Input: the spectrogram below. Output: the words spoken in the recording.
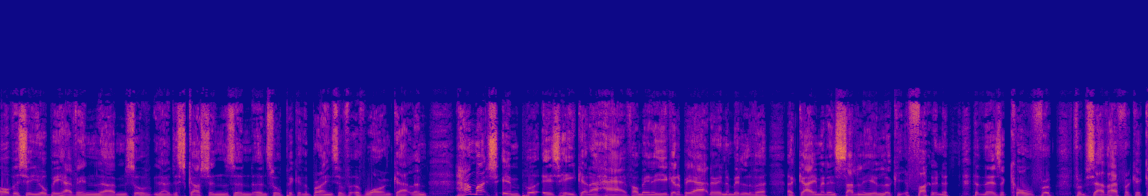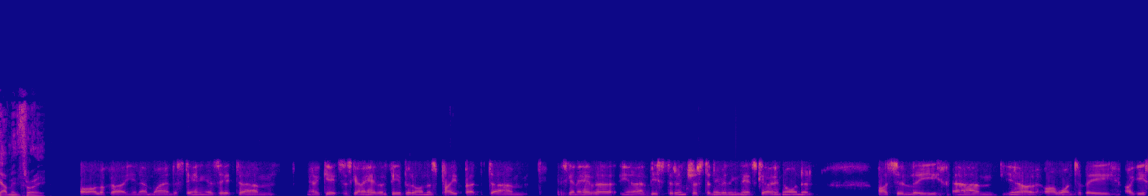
obviously you'll be having um, sort of you know discussions and, and sort of picking the brains of, of Warren Gatland. How much input is he going to have? I mean, are you going to be out there in the middle of a, a game and then suddenly you look at your phone and, and, there's a call from, from South Africa coming through? Oh, look, uh, you know, my understanding is that um, you know, Gats is going to have a fair bit on his plate, but um, he's going to have a you know a vested interest in everything that's going on and. I certainly, um, you know, I want to be, I guess,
